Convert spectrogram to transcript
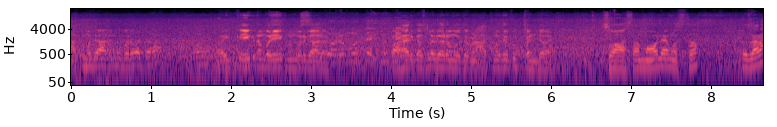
आतमध्ये आल्यानंतर बरं वाटतं ना? एक- एक नंबर एक नंबर गार वाटतं बाहेर कसलं गरम होतं पण आतमध्ये खूप थंड वाटतं सो असा मॉल आहे मस्त. तर जरा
